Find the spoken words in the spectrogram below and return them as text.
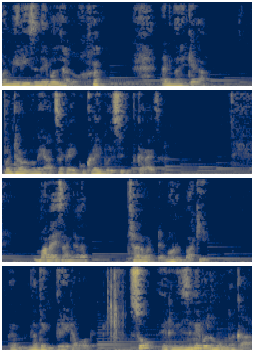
पण मी रिझनेबल झालो. आणि नाही केला. पण ठरवलं नाही आज सकाळी कुठल्याही परिस्थितीत करायचं. मला हे सांगायला छान वाटतंय म्हणून बाकी nothing great about it so reasonable होऊ नका.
